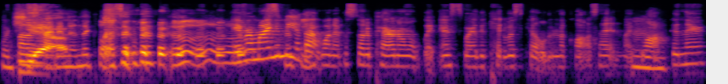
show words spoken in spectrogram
when she's Yeah. hiding in the closet with. Ooh, It reminded me of that one episode of Paranormal Witness where the kid was killed in the closet and like Mm. locked in there.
